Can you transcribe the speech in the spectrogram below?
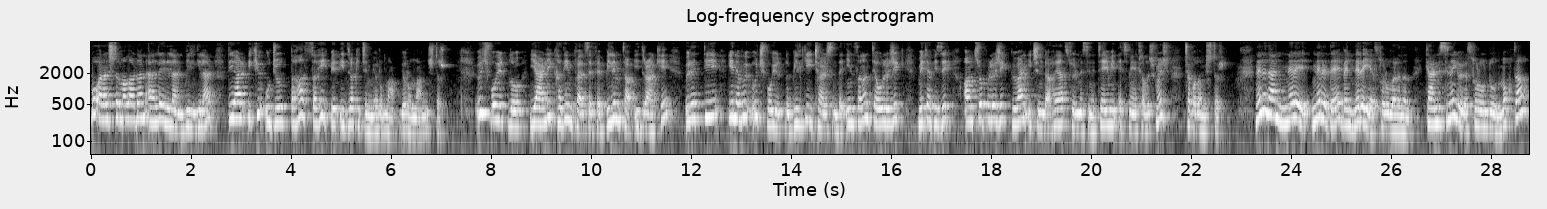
Bu araştırmalardan elde edilen bilgiler diğer iki ucu daha sahih bir idrak için yorumlanmıştır. Üç boyutlu yerli kadim felsefe bilim idraki ürettiği yine bu üç boyutlu bilgi içerisinde insanın teolojik, metafizik, antropolojik güven içinde hayat sürmesini temin etmeye çalışmış, çabalamıştır. Nereden nereye, nerede ve nereye sorularının kendisine göre sorulduğu nokta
